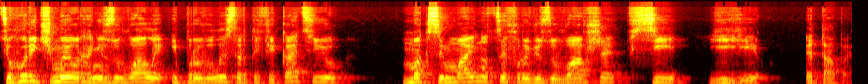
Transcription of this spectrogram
Цьогоріч ми організували і провели сертифікацію, максимально цифровізувавши всі її етапи.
